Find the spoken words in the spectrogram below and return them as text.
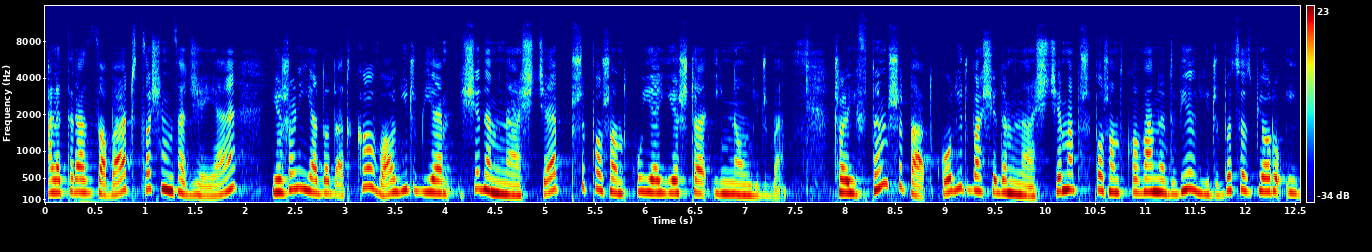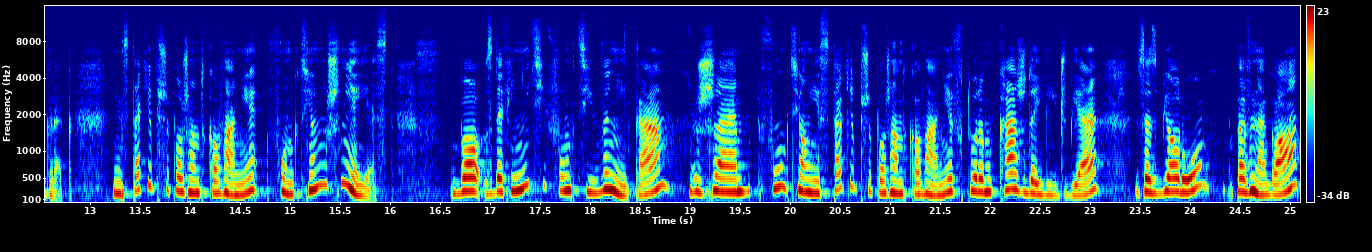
Ale teraz zobacz, co się zadzieje, jeżeli ja dodatkowo liczbie 17 przyporządkuję jeszcze inną liczbę. Czyli w tym przypadku liczba 17 ma przyporządkowane dwie liczby ze zbioru y, więc takie przyporządkowanie funkcją już nie jest. Bo z definicji funkcji wynika, że funkcją jest takie przyporządkowanie, w którym każdej liczbie ze zbioru pewnego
